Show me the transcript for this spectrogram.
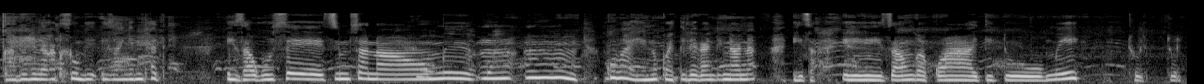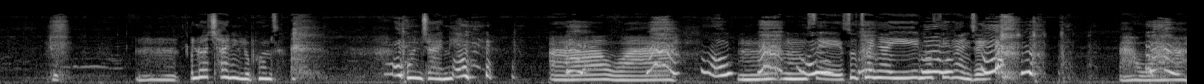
Calulela kabuhlungu izangemthathe iza kusesi msanami Mm, mm. kuba yini ukwatile kanti nana? Iza iza ungakwati tumi thula thula thula Mm, lotshani luphumza kunjani awa. Mm, mm, sesi uthanya yini? Ufika nje? Awa.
